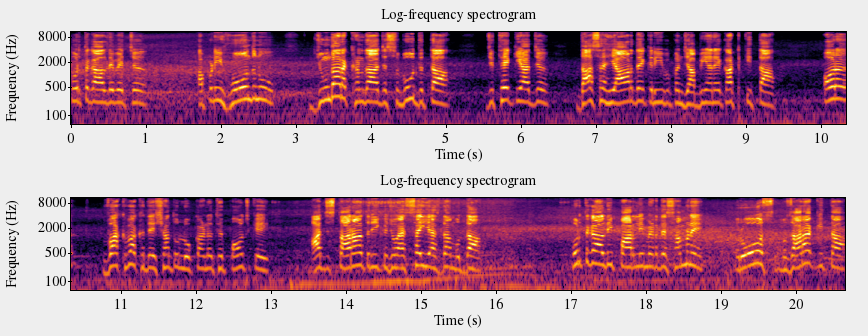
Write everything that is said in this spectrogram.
ਪੁਰਤਗਾਲ ਦੇ ਵਿੱਚ ਆਪਣੀ ਹੋਂਦ ਨੂੰ ਜਿਉਂਦਾ ਰੱਖਣ ਦਾ ਅੱਜ ਸਬੂਤ ਦਿੱਤਾ, ਜਿੱਥੇ ਕਿ ਅੱਜ 10000 ਦੇ ਕਰੀਬ ਪੰਜਾਬੀਆਂ ਨੇ ਇਕੱਠ ਕੀਤਾ ਔਰ ਵੱਖ-ਵੱਖ ਦੇਸ਼ਾਂ ਤੋਂ ਲੋਕਾਂ ਨੇ ਉੱਥੇ ਪਹੁੰਚ ਕੇ ਅੱਜ 17 ਤਰੀਕ ਜੋ ਐਸਆਈਐਸ ਦਾ ਮੁੱਦਾ ਪੁਰਤਗਾਲ ਦੀ ਪਾਰਲੀਮੈਂਟ ਦੇ ਸਾਹਮਣੇ ਰੋਸ ਮੁਜ਼ਾਹਰਾ ਕੀਤਾ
